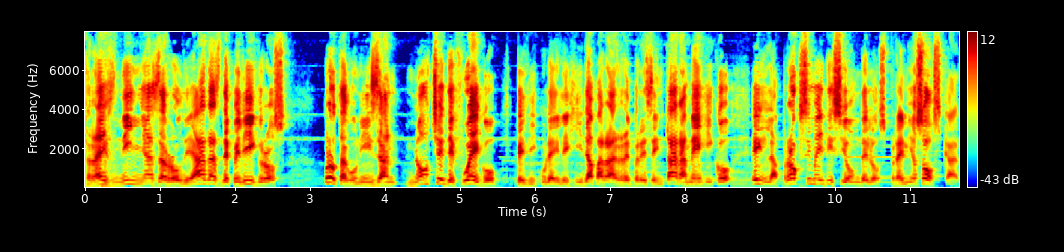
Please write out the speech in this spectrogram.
Tres niñas rodeadas de peligros protagonizan Noche de Fuego, película elegida para representar a México en la próxima edición de los premios Oscar.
